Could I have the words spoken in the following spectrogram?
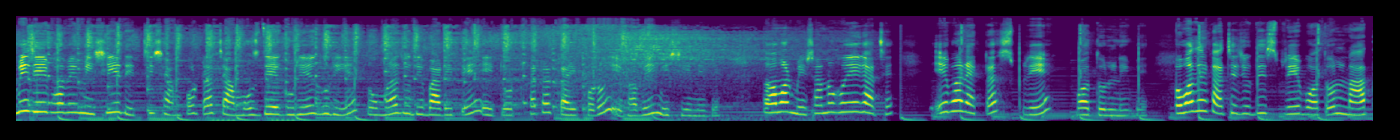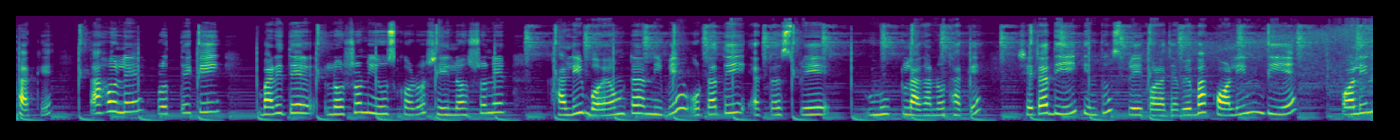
আমি যেইভাবে মিশিয়ে দিচ্ছি শ্যাম্পুটা চামচ দিয়ে ঘুরিয়ে ঘুরিয়ে, তোমরা যদি বাড়িতে এই টোটকাটা ট্রাই করো, এভাবেই মিশিয়ে নেবে। তো আমার মেশানো হয়ে গেছে। এবার একটা স্প্রে বোতল নিবে। তোমাদের কাছে যদি স্প্রে বোতল না থাকে, তাহলে প্রত্যেকেই বাড়িতে লোশন ইউজ করো। সেই লোশনের খালি বয়মটা নিবে, ওটাতেই একটা স্প্রে মুখ লাগানো থাকে। সেটা দিয়েই কিন্তু স্প্রে করা যাবে। বা কলিন দিয়ে কলিন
